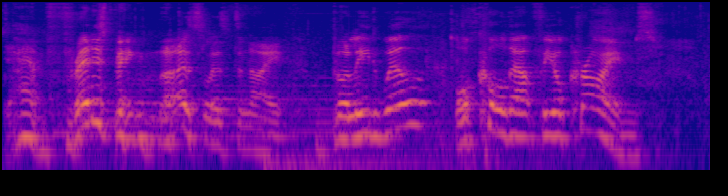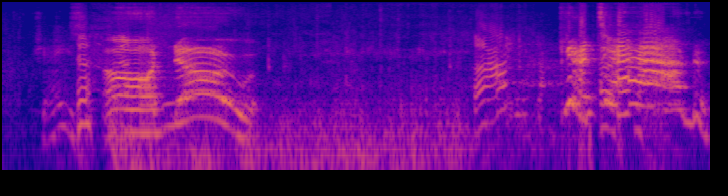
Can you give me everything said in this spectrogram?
Damn, Fred is being merciless tonight. Bullied Will or called out for your crimes? Jesus. Oh no! Get down!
